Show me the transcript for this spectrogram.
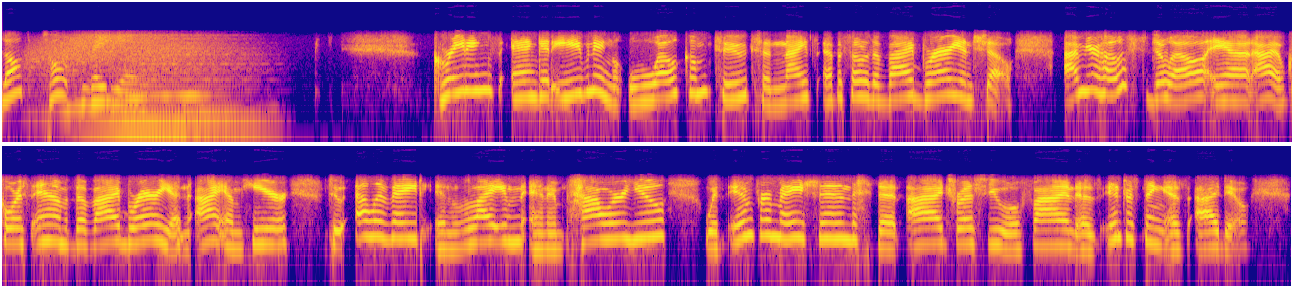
Blog Talk Radio. Greetings and good evening. Welcome to tonight's episode of the Viberarian Show. I'm your host, Joelle, and I, of course, am the Viberarian. I am here to elevate, enlighten, and empower you with information that I trust you will find as interesting as I do.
